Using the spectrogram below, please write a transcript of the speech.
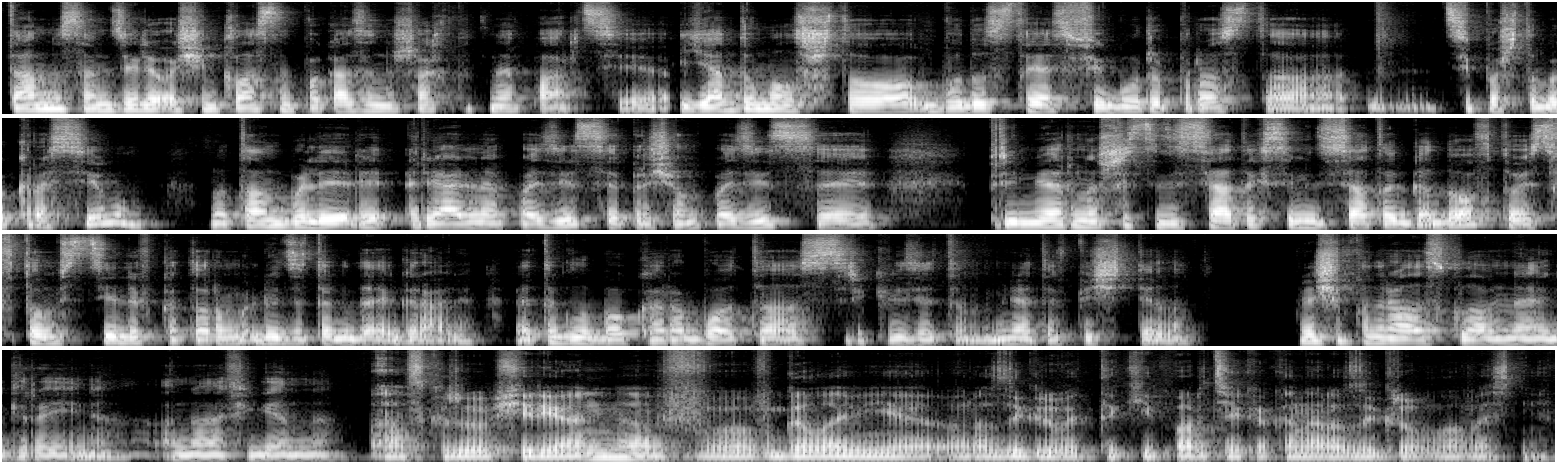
Там, на самом деле, очень классно показаны шахматные партии. Я думал, что будут стоять фигуры просто, типа, чтобы красиво, но там были ре- реальные позиции, причем позиции примерно 60-х, 70-х годов, то есть в том стиле, в котором люди тогда играли. Это глубокая работа с реквизитом. Меня это впечатлило. Мне очень понравилась главная героиня. Она офигенная. А скажи, вообще реально в, в голове разыгрывать такие партии, как она разыгрывала во сне?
